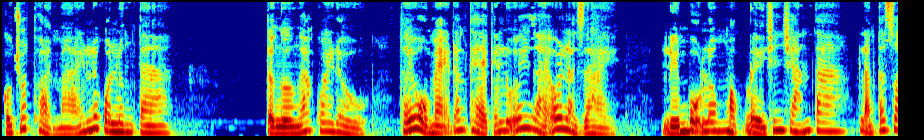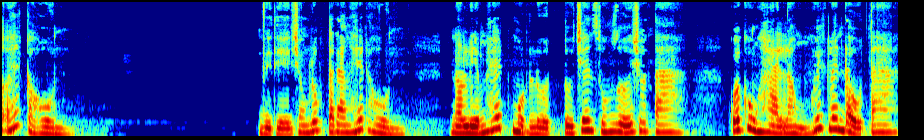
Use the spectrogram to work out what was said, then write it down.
có chút thoải mái lướt qua lưng ta. Ta ngơ ngác quay đầu, thấy hổ mẹ đang thè cái lưỡi dài ôi là dài, liếm bộ lông mọc đầy trên trán ta, làm ta sợ hết cả hồn. Vì thế trong lúc ta đang hết hồn, nó liếm hết một lượt từ trên xuống dưới cho ta, cuối cùng hài lòng huyết lên đầu ta,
